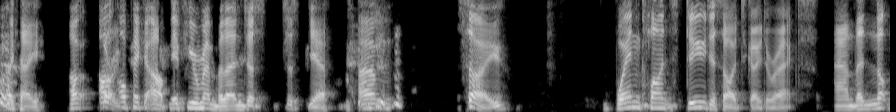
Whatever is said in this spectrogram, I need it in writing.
okay, I'll, I'll, pick it up if you remember. Then just, just yeah. Um, so when clients do decide to go direct and they're not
